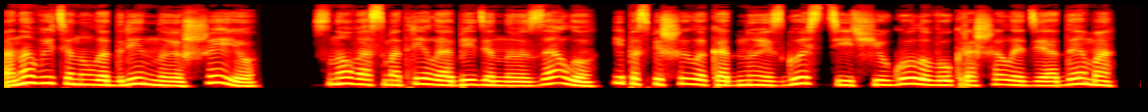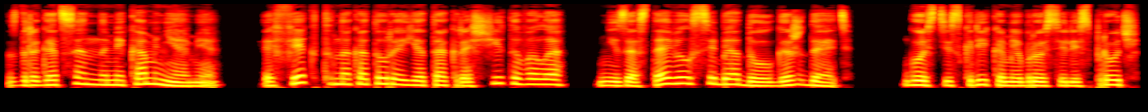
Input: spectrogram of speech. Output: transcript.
Она вытянула длинную шею, снова осмотрела обеденную залу и поспешила к одной из гостей, чью голову украшала диадема с драгоценными камнями. Эффект, на который я так рассчитывала, не заставил себя долго ждать. Гости с криками бросились прочь,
